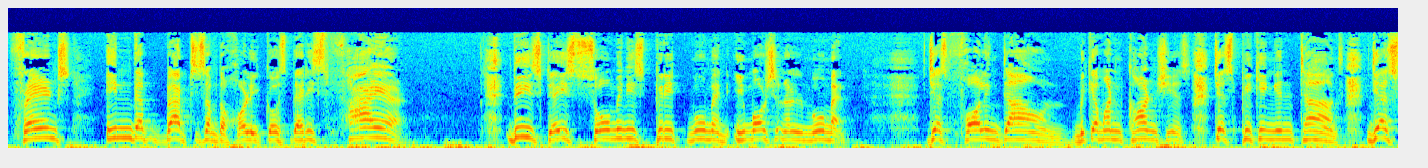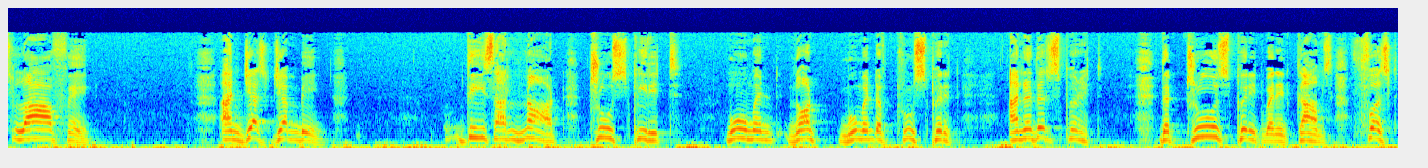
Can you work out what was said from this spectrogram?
Friends, in the baptism of the Holy Ghost, there is fire. These days, so many spirit movement, emotional movement, just falling down, become unconscious, just speaking in tongues, just laughing, and just jumping. These are not true spirit movement, not movement of true spirit, another spirit. The true spirit, when it comes, first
